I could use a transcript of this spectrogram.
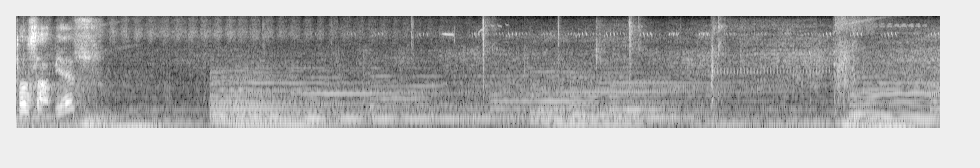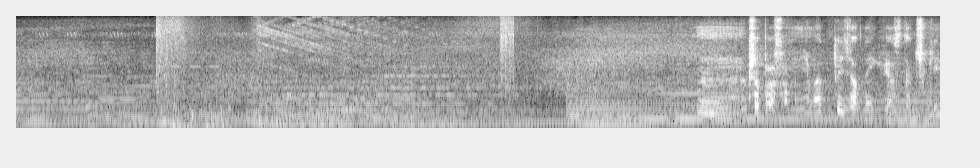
To zabierz. Przepraszam, nie ma tutaj żadnej gwiazdeczki?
